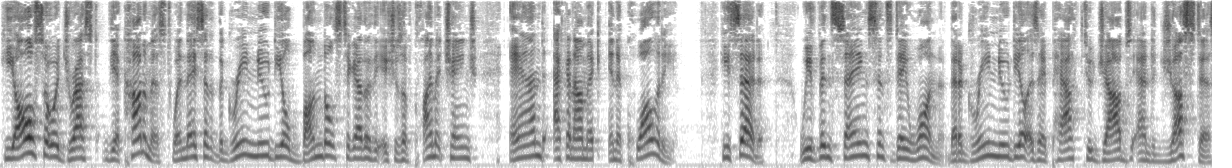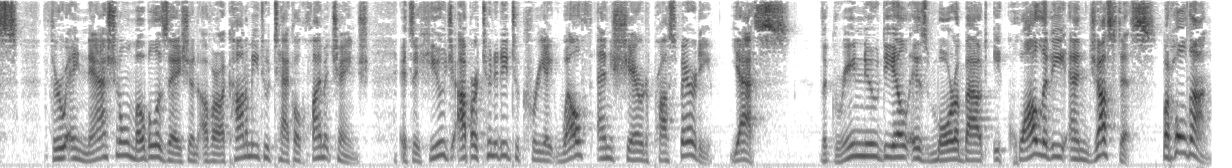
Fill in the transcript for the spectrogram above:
he also addressed The Economist when they said that the Green New Deal bundles together the issues of climate change and economic inequality. He said, We've been saying since day one that a Green New Deal is a path to jobs and justice through a national mobilization of our economy to tackle climate change. It's a huge opportunity to create wealth and shared prosperity. Yes, the Green New Deal is more about equality and justice. But hold on.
